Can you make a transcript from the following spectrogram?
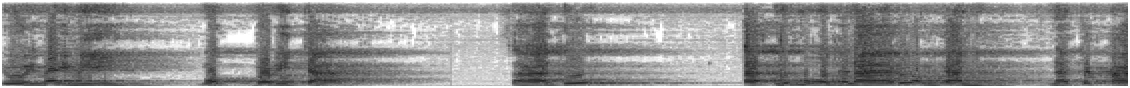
โดยไม่มีงบบริจาค สาธุอนุโมทนาร่วมกันนะเจ้าคะ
